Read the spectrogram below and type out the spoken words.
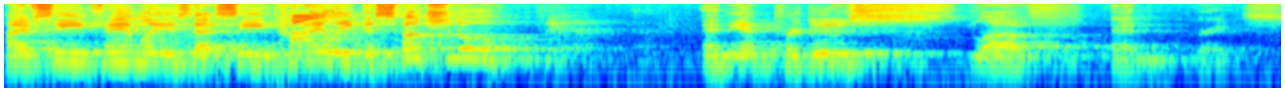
I have seen families that seemed highly dysfunctional and yet produce love and grace.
